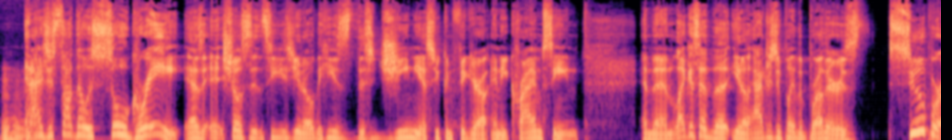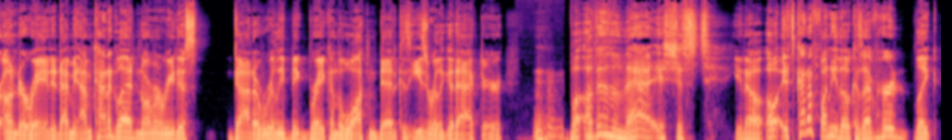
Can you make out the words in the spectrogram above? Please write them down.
And I just thought that was so great as it shows that he's, you know, he's this genius who can figure out any crime scene. And then, like I said, the, you know, actors who play the brothers, super underrated. I mean, I'm kind of glad Norman Reedus got a really big break on The Walking Dead because he's a really good actor. Mhm. But other than that, it's just, you know, oh, it's kind of funny though, because I've heard like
